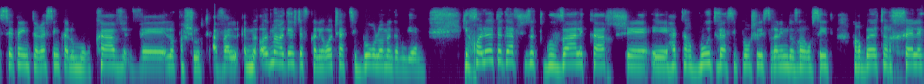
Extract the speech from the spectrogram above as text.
סט האינטרסים כאן הוא מורכב ולא פשוט, אבל מאוד מרגש דווקא לראות שהציבור לא מגמגם. יכול להיות אגב שזו תגובה לכך שהתרבות והסיפור של ישראלים דוברי רוסית הרבה יותר חלק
